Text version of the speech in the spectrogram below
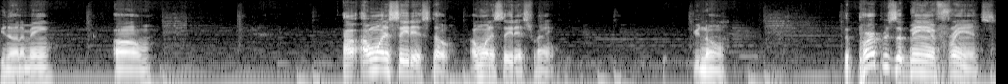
You know what I mean? Um, I, I want to say this though. I want to say this, right? You know, the purpose of being friends,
